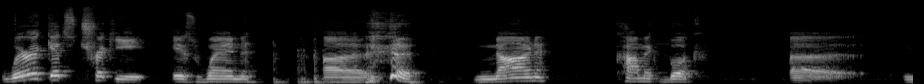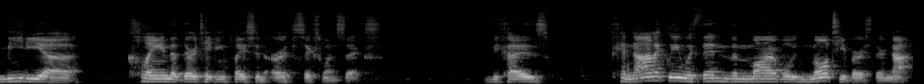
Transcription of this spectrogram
Where it gets tricky is when uh, non comic book uh, media claim that they're taking place in Earth 616. Because canonically within the Marvel multiverse, they're not.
